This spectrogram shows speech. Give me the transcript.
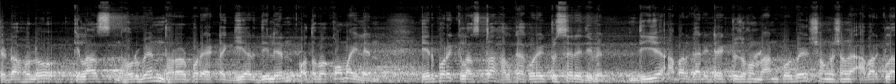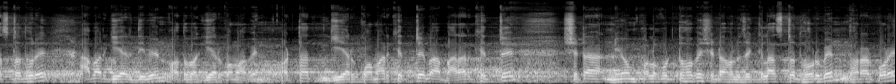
সেটা হলো ক্লাস ধরবেন, ধরার পরে একটা গিয়ার দিলেন অথবা কমাইলেন। এরপরে ক্লাসটা হালকা করে একটু সেরে দিবেন। দিয়ে আবার গাড়িটা একটু যখন রান করবে, সঙ্গে সঙ্গে আবার ক্লাসটা ধরে আবার গিয়ার দিবেন অথবা গিয়ার কমাবেন। অর্থাৎ গিয়ার কমার ক্ষেত্রে বা বাড়ার ক্ষেত্রে সেটা নিয়ম ফলো করতে হবে, সেটা হলো যে ক্লাসটা ধরবেন, ধরার পরে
